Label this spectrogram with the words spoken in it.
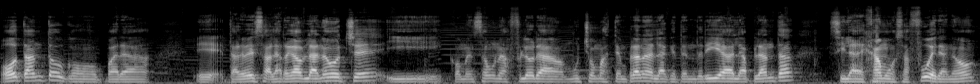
o tanto como para eh, tal vez alargar la noche y comenzar una flora mucho más temprana de la que tendría la planta si la dejamos afuera, ¿no?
